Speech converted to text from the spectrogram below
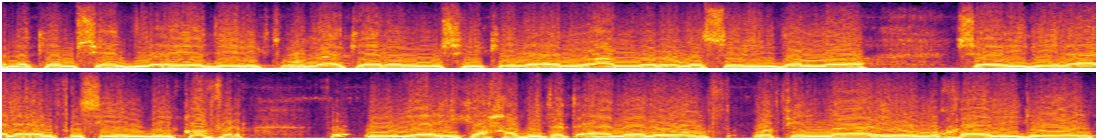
أنا كنمشي عند الآية ديريكت وما كان للمشركين أن يعمروا مساجد الله شاهدين على أنفسهم بالكفر فأولئك حبطت أعمالهم وفي النار هم خالدون.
